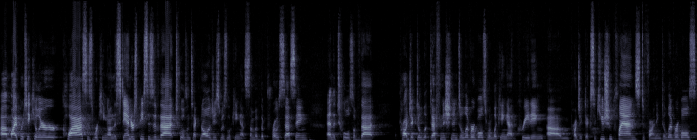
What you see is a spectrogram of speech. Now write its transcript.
Uh, my particular class is working on the standards pieces of that. Tools and technologies was looking at some of the processing and the tools of that. Project de definition and deliverables, we're looking at creating um, project execution plans, defining deliverables.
